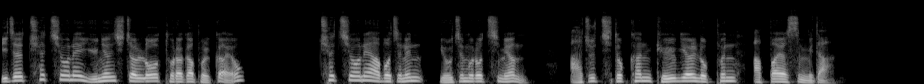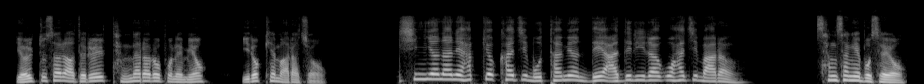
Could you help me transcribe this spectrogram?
이제 최치원의 유년 시절로 돌아가 볼까요? 최치원의 아버지는 요즘으로 치면 아주 지독한 교육열 높은 아빠였습니다. 12살 아들을 당나라로 보내며 이렇게 말하죠. 10년 안에 합격하지 못하면 내 아들이라고 하지 마라. 상상해 보세요.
